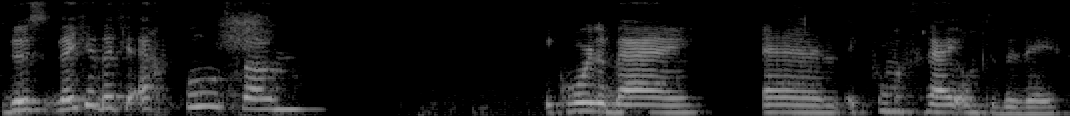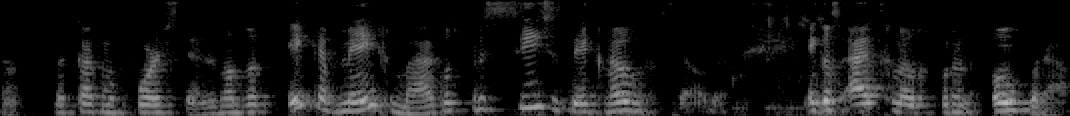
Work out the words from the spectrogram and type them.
Dus weet je, dat je echt voelt van, ik hoor erbij en ik voel me vrij om te bewegen. Dat kan ik me voorstellen. Want wat ik heb meegemaakt was precies het tegenovergestelde. Ik was uitgenodigd voor een opera.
